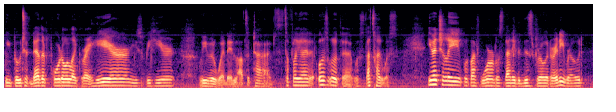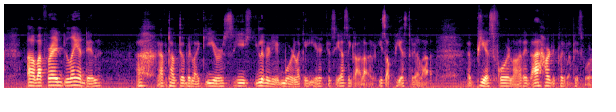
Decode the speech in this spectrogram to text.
We built another portal like right here. It used to be here. We even went in lots of times stuff like that. It was what that was that's how it was. Eventually when my world was not even this road or any road uh, my friend Landon. Uh, I haven't talked to him in like years. He, he literally more like a year because he hasn't got on. He's on PS3 a lot, and PS4 a lot, and I hardly play my PS4.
